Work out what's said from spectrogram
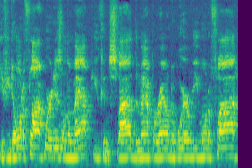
if you don't want to fly where it is on the map, you can slide the map around to wherever you want to fly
